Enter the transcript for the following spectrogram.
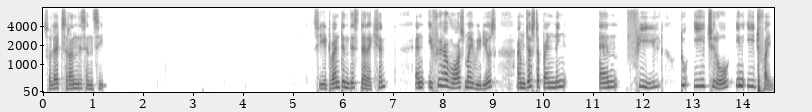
So let's run this and see see it went in this direction. And if you have watched my videos I'm just appending an field to each row in each file.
